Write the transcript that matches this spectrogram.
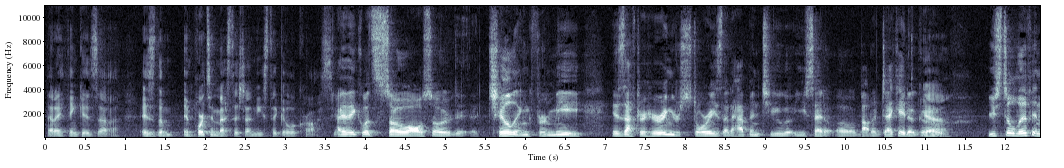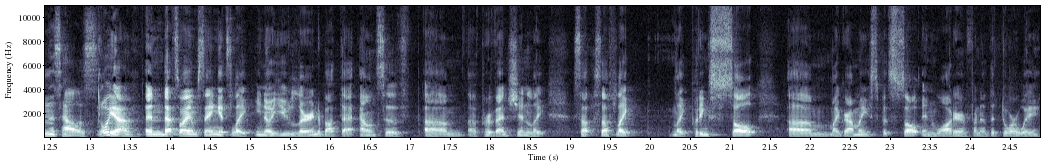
that I think is uh is the important message that needs to go across. I think what's so also chilling for me is after hearing your stories that happened to you, you said uh, about a decade ago, Yeah. you still live in this house. Oh yeah, and that's why I'm saying it's like you know you learned about that ounce of um, uh, prevention, like stu- stuff like like putting salt. Um, my grandma used to put salt in water in front of the doorway,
